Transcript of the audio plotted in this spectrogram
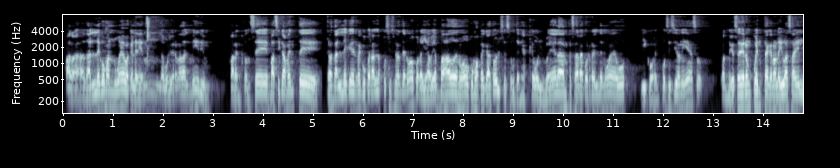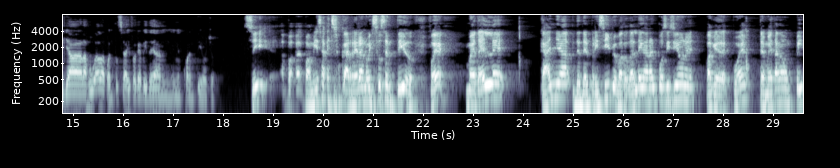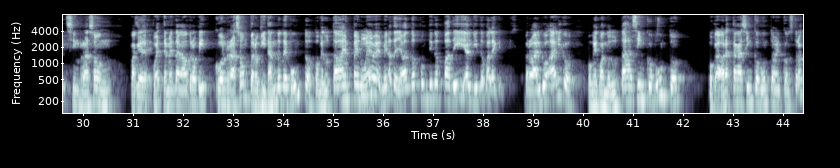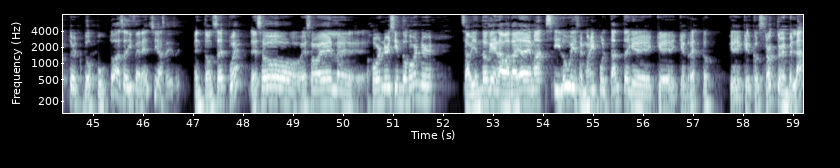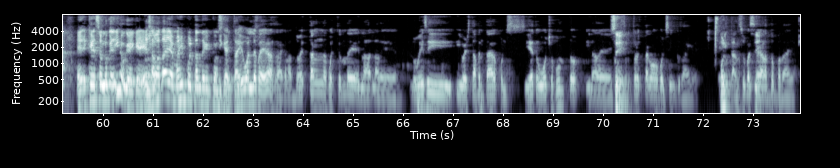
para darle goma nueva, que le dieron, le volvieron a dar medium, para entonces básicamente tratar de que recuperar las posiciones de nuevo, pero ya habías bajado de nuevo como a P14, o tenías que volver a empezar a correr de nuevo y coger posición y eso. Cuando ellos se dieron cuenta que no le iba a salir ya la jugada, pues entonces ahí fue que pitean en el 48. Sí, para mí esa, su carrera no hizo sentido. Fue meterle caña desde el principio para tratar de ganar posiciones, para que después te metan a un pit sin razón para que después te metan a otro pit con razón, pero quitándote puntos. Porque tú estabas en P9. Mira, te llevas dos puntitos para ti y algo para el Pero algo, algo. Porque cuando tú estás a cinco puntos, porque ahora están a cinco puntos en el Constructor, dos puntos hace diferencia. Sí, sí. Entonces, pues, eso, eso es el, Horner siendo Horner, sabiendo que la batalla de Max y Lewis es más importante que, que, que el resto que, que el Constructor, en verdad. Es que eso es lo que dijo, que, que esa batalla es más importante que el Constructor. Y que está igual de pega, o sea, que las dos están a cuestión de la, la de Luis y, y Verstappen está por 7 u 8 puntos y la de Sí. Constructor está como por 5, o sea, que Por- están súper sí. pegadas las dos batallas.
